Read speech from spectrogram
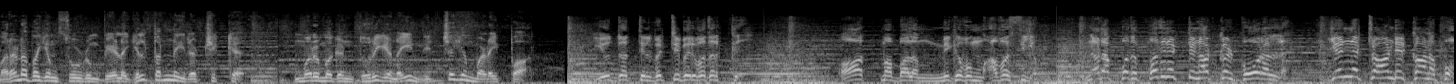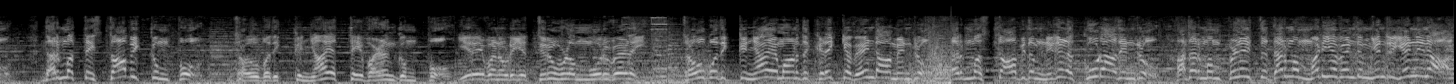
மரண பயம் சூழும் வேளையில் தன்னை ரட்சிக்க. மருமகன் துரியனை நிச்சயம் அழைப்பார். யுத்தத்தில் வெற்றி பெறுவதற்கு ஆத்ம பலம் மிகவும் அவசியம். நடப்பது பதினெட்டு நாட்கள் போர் அல்ல எண்ணற்ற ஆண்டிற்கான போர். தர்மத்தை ஸ்தாபிக்கும் போர். திரௌபதிக்கு நியாயத்தை வழங்கும் போர். இறைவனுடைய திருவுளம் ஒருவேளை திரௌபதிக்கு நியாயமானது கிடைக்க வேண்டாம் என்றோ தர்ம ஸ்தாபிதம் நிகழக்கூடாதென்றோ அதர்மம் பிழைத்து தர்மம் மடிய வேண்டும் என்று எண்ணினார்.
